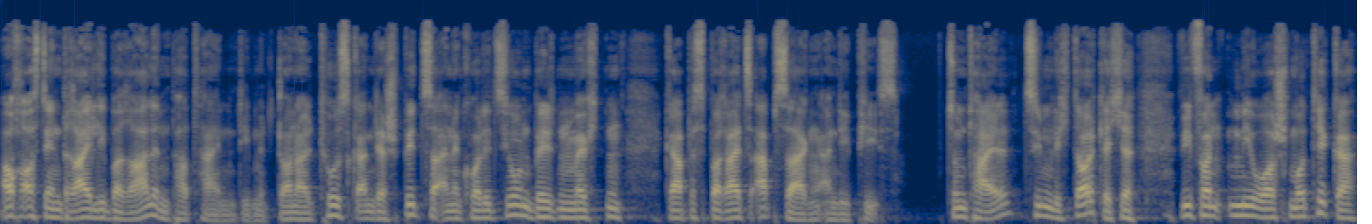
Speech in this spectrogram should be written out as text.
Auch aus den drei liberalen Parteien, die mit Donald Tusk an der Spitze eine Koalition bilden möchten, gab es bereits Absagen an die Peace. Zum Teil ziemlich deutliche, wie von Miłosz Motyka,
